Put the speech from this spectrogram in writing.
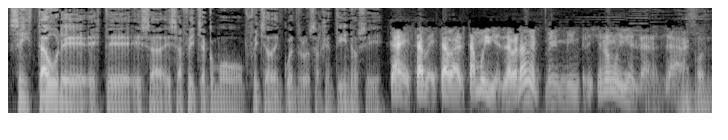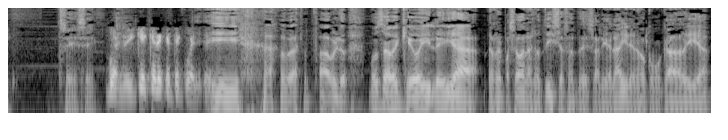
se instaure este, esa, esa fecha como fecha de encuentro de los argentinos. y Está, está, está, muy bien, la verdad me, me, impresionó muy bien la, la Sí, sí. Bueno, ¿y qué querés que te cuente? Y, a ver, Pablo, vos sabés que hoy leía, repasaba las noticias antes de salir al aire, ¿no? Como cada día,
